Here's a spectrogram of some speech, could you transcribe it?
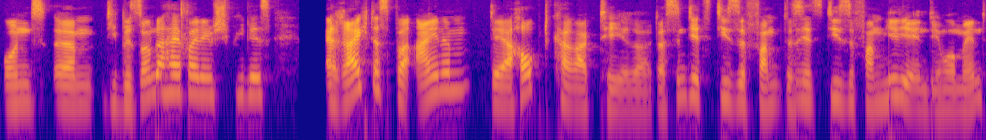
Und ähm, die Besonderheit bei dem Spiel ist, erreicht das bei einem der Hauptcharaktere, das sind jetzt diese, Fam das ist jetzt diese Familie in dem Moment,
